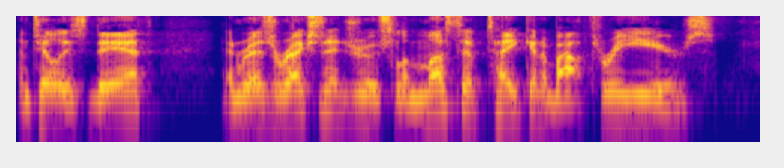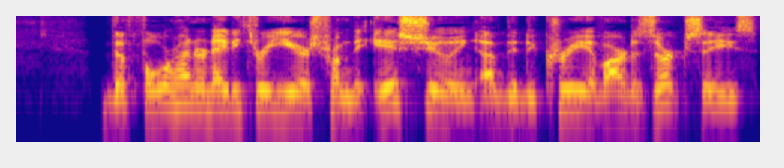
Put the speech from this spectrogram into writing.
until his death and resurrection at Jerusalem must have taken about three years. The 483 years from the issuing of the decree of Artaxerxes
